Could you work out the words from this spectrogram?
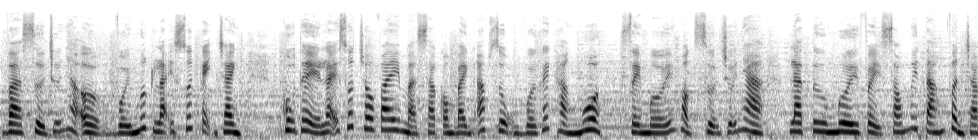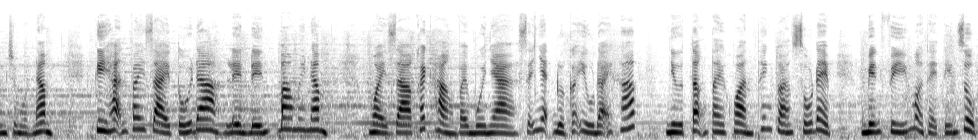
và sửa chữa nhà ở với mức lãi suất cạnh tranh. Cụ thể, lãi suất cho vay mà Sacombank áp dụng với khách hàng mua, xây mới hoặc sửa chữa nhà là từ 10,68% trên một năm. Kỳ hạn vay dài tối đa lên đến 30 năm. Ngoài ra, khách hàng vay mua nhà sẽ nhận được các ưu đãi khác như tặng tài khoản thanh toán số đẹp, miễn phí mở thẻ tín dụng,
